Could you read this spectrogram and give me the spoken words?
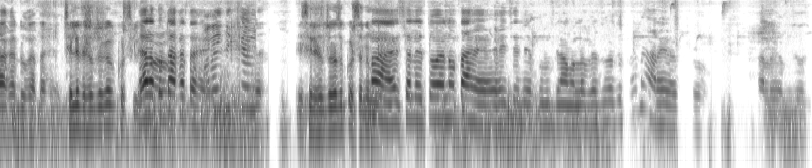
টাকা ঢুকাতে হয় ছেলেদের সাথে যোগাযোগ করছিলেন হেরা তো হয় মানে এই ছেলের সাথে যোগাযোগ করছেন না এই ছেলে তো এনো তাহে এই ছেলে কোনদিন আমার লগে যোগাযোগ করে না আরে তো ভালো আমি যোগাযোগ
